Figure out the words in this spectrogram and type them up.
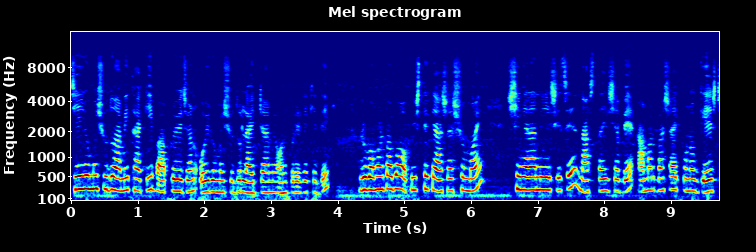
যেই রুমে শুধু আমি থাকি বা প্রয়োজন, ওই রুমে শুধু লাইটটা আমি অন করে রেখে দিই। রুবামার বাবা অফিস থেকে আসার সময় সিঙ্গারা নিয়ে এসেছে নাস্তা হিসাবে। আমার বাসায় কোনো গেস্ট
